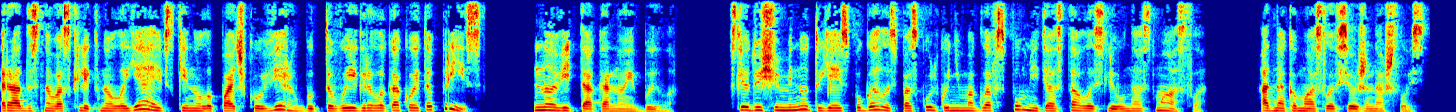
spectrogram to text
Радостно воскликнула я и вскинула пачку вверх, будто выиграла какой-то приз. Но ведь так оно и было. В следующую минуту я испугалась, поскольку не могла вспомнить, осталось ли у нас масло. Однако масло все же нашлось.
